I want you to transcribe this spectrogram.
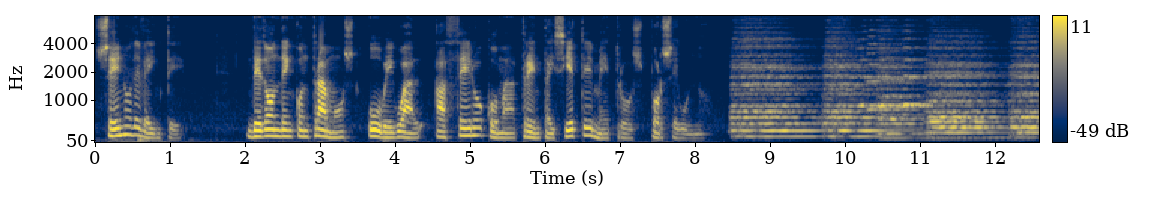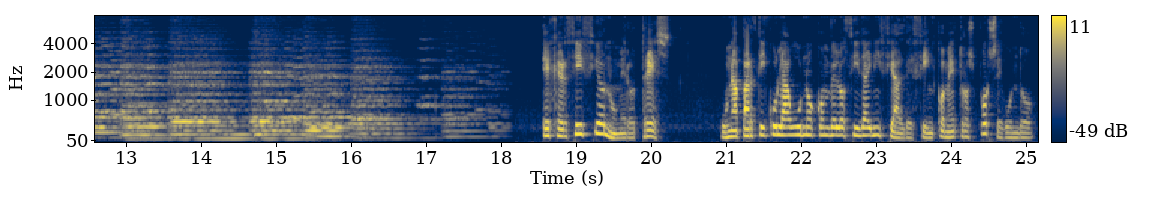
seno de 20, de donde encontramos v igual a 0,37 metros por segundo. Ejercicio número 3 una partícula 1 con velocidad inicial de 5 metros por segundo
